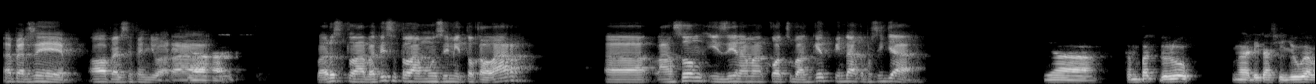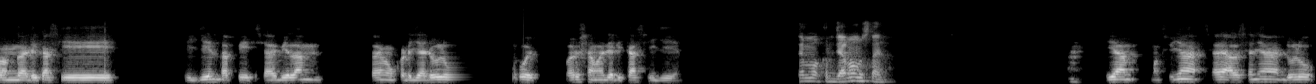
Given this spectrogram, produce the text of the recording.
Eh, Persib. Oh, Persib yang juara. Ya, Baru setelah berarti setelah musim itu kelar, eh, langsung izin sama coach Bangkit pindah ke Persija. ya sempat dulu nggak dikasih juga bang, nggak dikasih izin, tapi saya bilang saya mau kerja dulu, Coach. baru sama dia dikasih izin. Saya mau kerja apa maksudnya? Iya, maksudnya saya alasannya dulu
